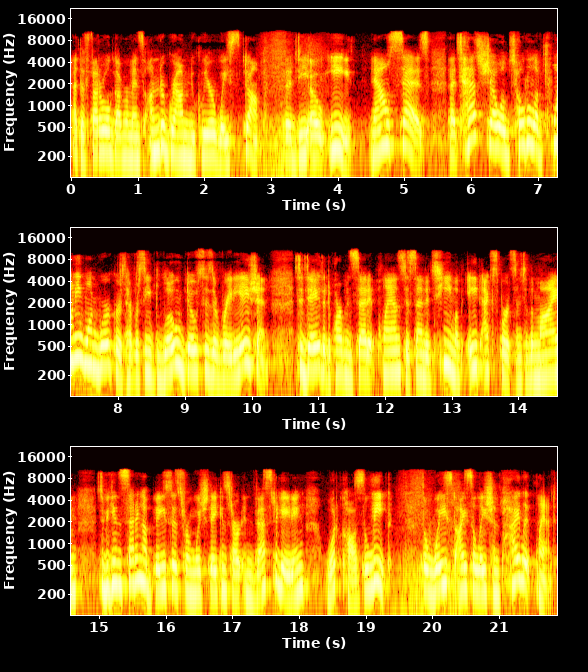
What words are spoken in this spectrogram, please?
at the federal government's underground nuclear waste dump. The DOE now says that tests show a total of 21 workers have received low doses of radiation. Today, the department said it plans to send a team of eight experts into the mine to begin setting up bases from which they can start investigating what caused the leak. The waste isolation pilot plant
